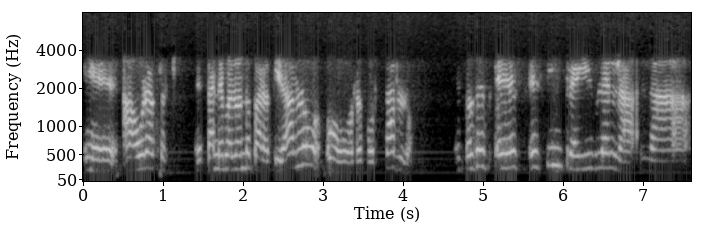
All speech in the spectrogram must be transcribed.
Eh, ahora pues, están evaluando para tirarlo o reforzarlo. Entonces es, es increíble la, la,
